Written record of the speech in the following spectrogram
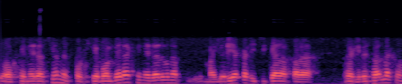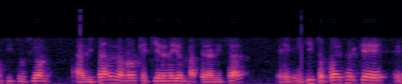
o generaciones, porque volver a generar una mayoría calificada para regresar la constitución, a evitar el error que quieren ellos materializar, eh, insisto, puede ser que eh,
